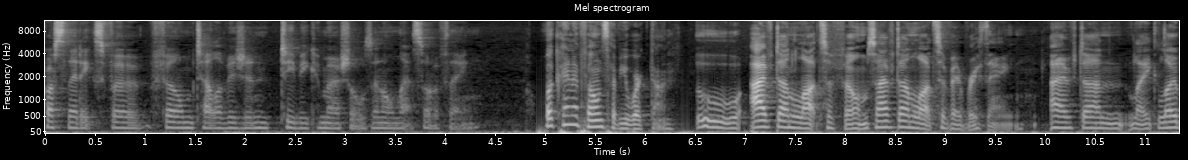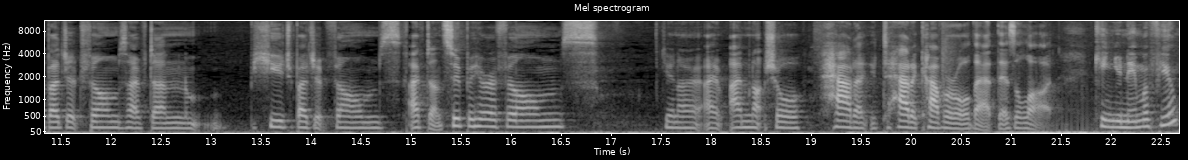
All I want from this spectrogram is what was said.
prosthetics for film, television, TV commercials, and all that sort of thing. What kind of films have you worked on? Ooh, I've done lots of films. I've done lots of everything. I've done like low budget films, I've done huge budget films, I've done superhero films. You know, I, I'm not sure how to how to cover all that. There's a lot. Can you name a few?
